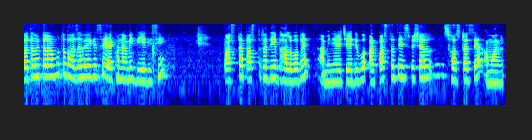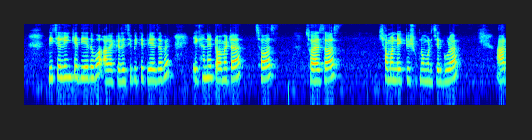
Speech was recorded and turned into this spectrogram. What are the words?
বাদামি কালার মতো ভাজা হয়ে গেছে। এখন আমি দিয়ে দিছি পাস্তা, পাস্তাটা দিয়ে ভালোভাবে আমি নেড়ে চেড়ে দেবো। আর পাস্তা যে স্পেশাল সসটা আছে, আমার নিচে লিঙ্কে দিয়ে দেবো, আর একটা রেসিপিতে পেয়ে যাবেন। এখানে টমেটো সস সয়া সস সামান্য একটু শুকনো মরিচের গুঁড়া, আর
